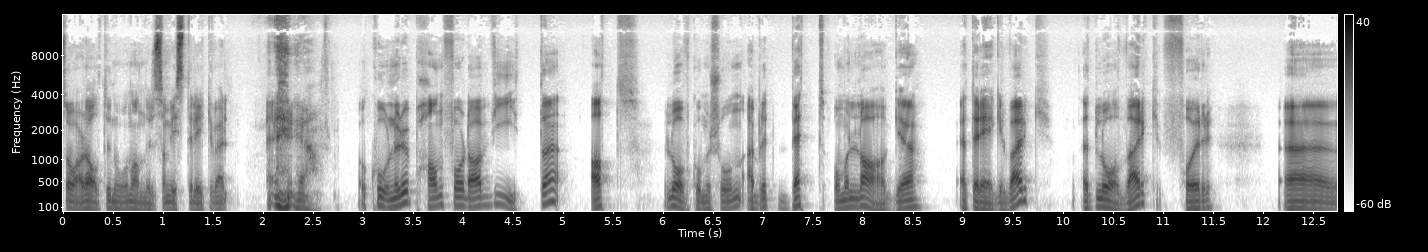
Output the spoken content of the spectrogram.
så var det alltid noen andre som visste likevel. Ja. Og Kornerup han får da vite at lovkommisjonen er blitt bedt om å lage et regelverk, et lovverk, for, uh,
